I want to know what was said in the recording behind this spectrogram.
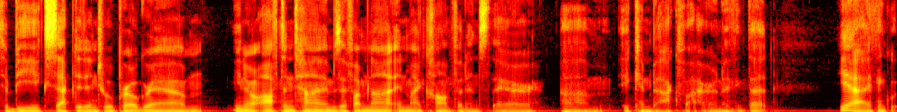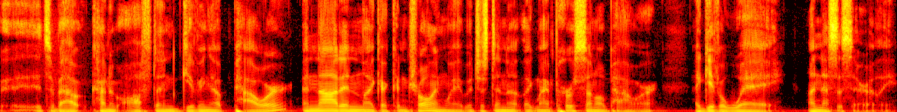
to be accepted into a program you know, oftentimes if I'm not in my confidence there, um, it can backfire. And I think that, yeah, I think it's about kind of often giving up power and not in like a controlling way, but just in a, like my personal power. I give away unnecessarily.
